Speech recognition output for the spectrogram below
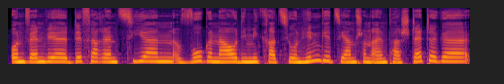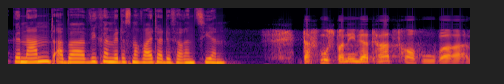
Und wenn wir differenzieren, wo genau die Migration hingeht, Sie haben schon ein paar Städte ge genannt, aber wie können wir das noch weiter differenzieren? Das muss man in der Tat, Frau Huber.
